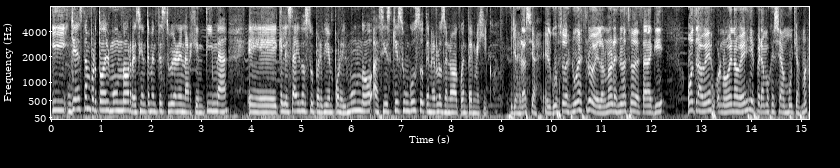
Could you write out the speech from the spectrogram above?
y ya están por todo el mundo. Recientemente estuvieron en Argentina, eh, que les ha ido súper bien por el mundo. Así es que es un gusto tenerlos de nueva cuenta en México. Muchas gracias. El gusto es nuestro, el honor es nuestro de estar aquí otra vez por novena vez y esperamos que sean muchas más.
